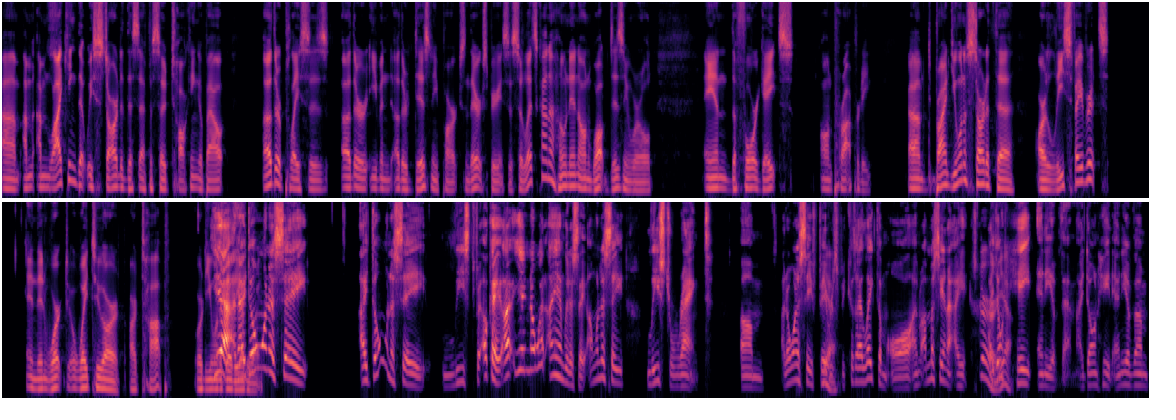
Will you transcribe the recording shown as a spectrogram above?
um, I'm I'm liking that we started this episode talking about other places, other even other Disney parks and their experiences. So let's kind of hone in on Walt Disney World and the four gates on property. Um, Bryan, do you want to start at the our least favorites and then work our way to our our top, or do you want to yeah, and I don't want to say I don't want to say least. fa- Okay, I, yeah, you know what? I am going to say I'm going to say least ranked. Um, I don't want to say favorites because I like them all. I'm, I'm not saying I I don't yeah. hate any of them. I don't hate any of them.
